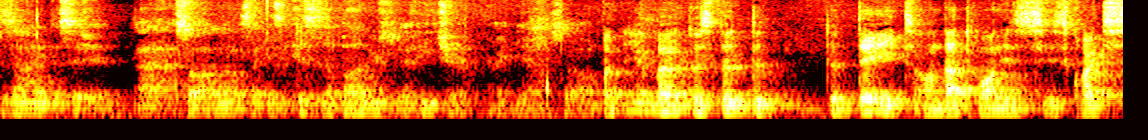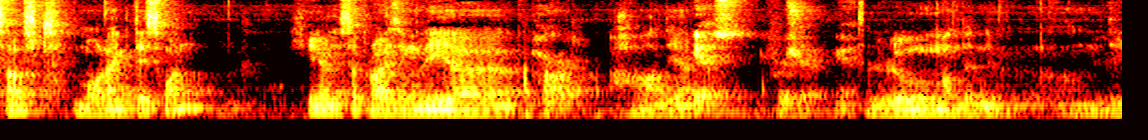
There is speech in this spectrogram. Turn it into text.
design decision. Uh, so I don't know. It's like is, is it a bug or is it a feature, right? Yeah. So. But yeah, but because the, the the date on that one is is quite soft, more like this one. Here, surprisingly uh, Hard. hard. Yeah. Yes, for sure. Yeah. Loom on the on the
